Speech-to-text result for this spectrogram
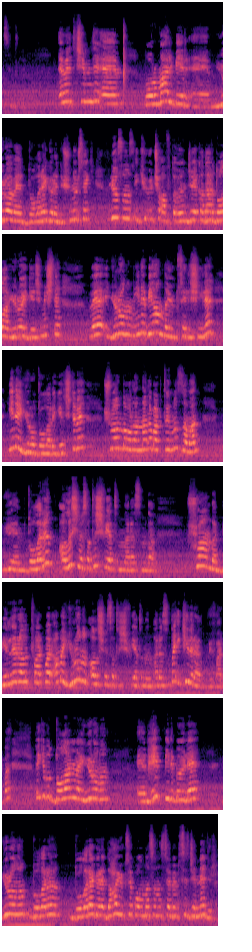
Evet şimdi e, normal bir e, euro ve dolara göre düşünürsek biliyorsunuz 2-3 hafta önceye kadar dolar euroyu geçmişti ve euronun yine bir anda yükselişiyle yine euro doları geçti ve şu anda oranlara baktığımız zaman doların alış ve satış fiyatının arasında şu anda 1 liralık fark var ama euronun alış ve satış fiyatının arasında 2 liralık bir fark var. Peki bu dolarla euronun hep biri böyle Euro'nun dolara dolara göre daha yüksek olmasının sebebi sizce nedir?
